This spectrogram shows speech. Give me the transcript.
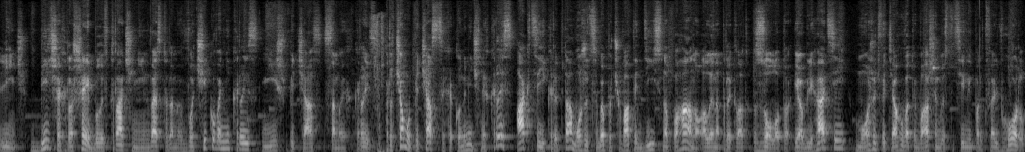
Лінч. Більше грошей були втрачені інвесторами в очікуванні криз, ніж під час самих криз. Причому під час цих економічних криз акції і крипта можуть себе почувати дійсно погано, але, наприклад, золото і облігації можуть витягувати ваш інвестиційний портфель вгору.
